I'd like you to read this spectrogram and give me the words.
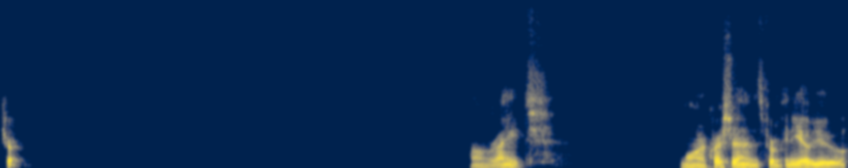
Sure. All right. More questions from any of you?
